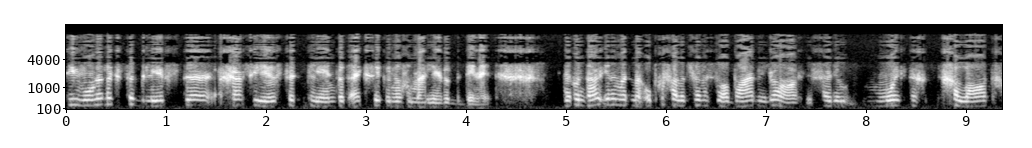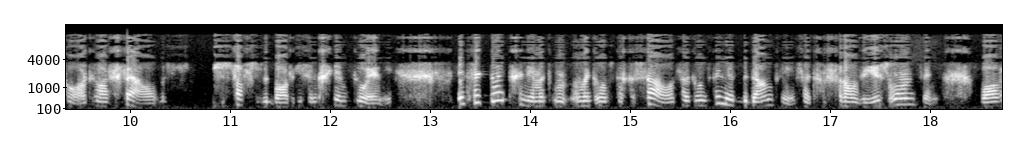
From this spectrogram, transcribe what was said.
die wonderlikste beleefde gasheerste kliënt wat ek seker nog in my lewe bedien het. Ek onthou eendag wat my opgeval het, sy was so baie jaar, sy het die mooiste gelaat gehad, haar vel was so saf soos 'n babatjie en geen plooi nie. En sy het tyd geneem met, om met ons te gesels. Sy het ons nie net bedank nie, sy het gevra wie is ons en waar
